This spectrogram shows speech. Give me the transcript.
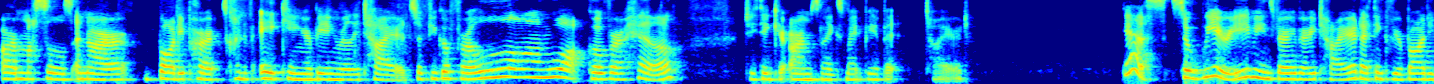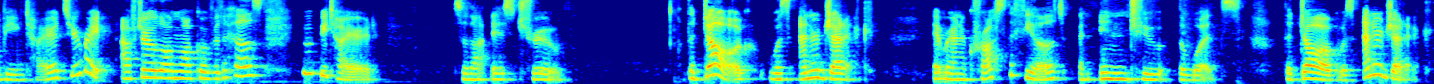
our muscles and our body parts kind of aching or being really tired. So if you go for a long walk over a hill, do you think your arms, legs might be a bit tired? Yes, so weary means very, very tired. I think of your body being tired. So you're right. After a long walk over the hills, you would be tired. So that is true. The dog was energetic. It ran across the field and into the woods. The dog was energetic.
